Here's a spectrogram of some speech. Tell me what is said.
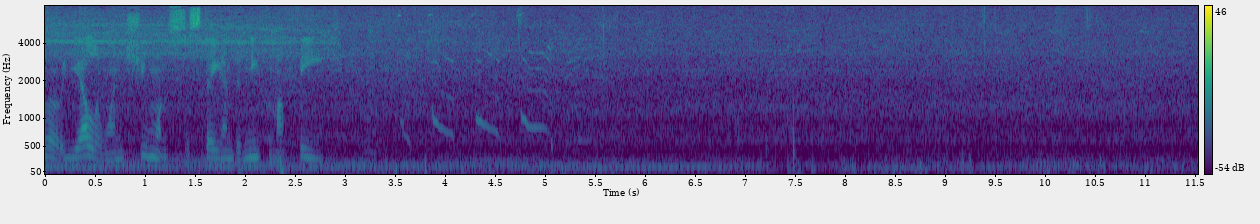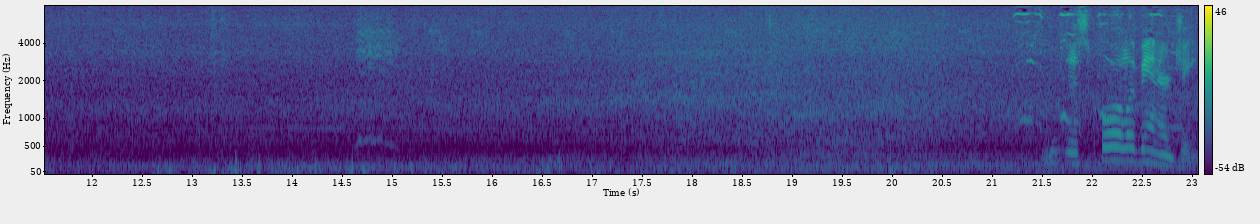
A little yellow one, she wants to stay underneath my feet. Just full of energy.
